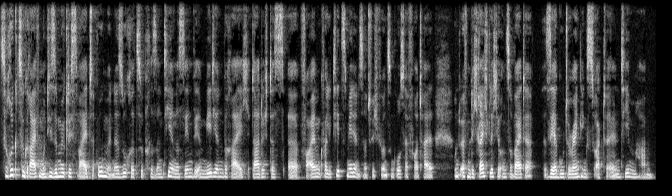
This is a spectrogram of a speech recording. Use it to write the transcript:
zurückzugreifen und diese möglichst weit oben in der Suche zu präsentieren. Das sehen wir im Medienbereich. Dadurch, dass äh, vor allem Qualitätsmedien ist natürlich für uns ein großer Vorteil und öffentlich-rechtliche und so weiter sehr gute Rankings zu aktuellen Themen haben.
